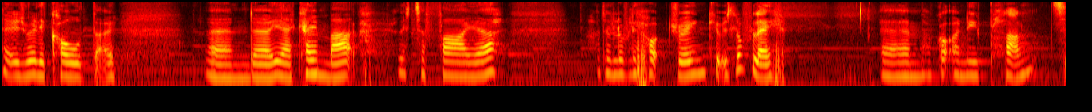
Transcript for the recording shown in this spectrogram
It was really cold though, and uh, yeah, came back, lit a fire, had a lovely hot drink. It was lovely. Um, I've got a new plant.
